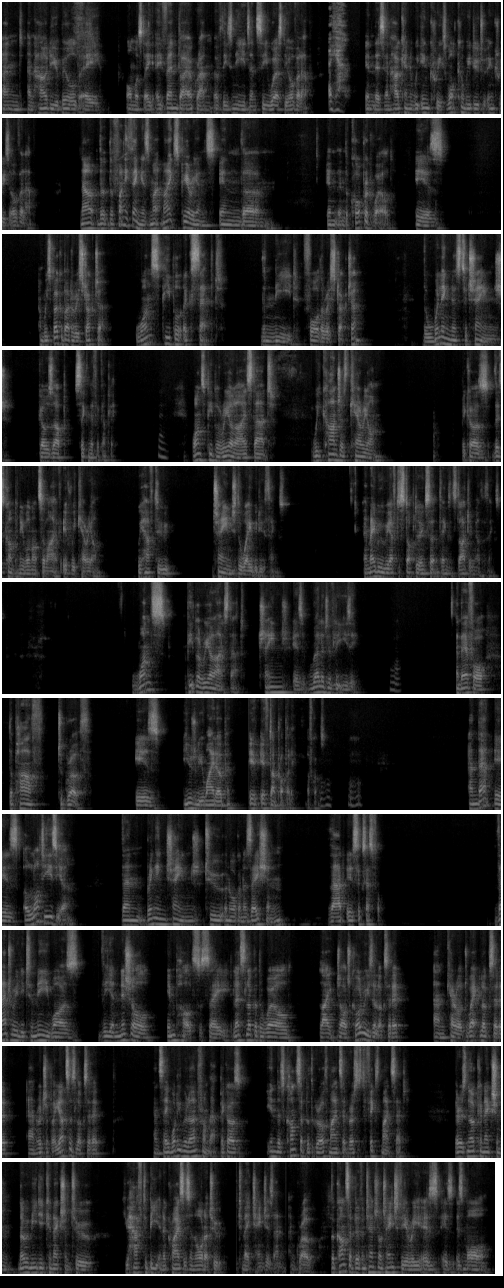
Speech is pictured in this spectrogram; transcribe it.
And and how do you build a almost a, a Venn diagram of these needs and see where's the overlap? Uh, yeah. In this and how can we increase? What can we do to increase overlap? Now the, the funny thing is my, my experience in the in, in the corporate world is and we spoke about a restructure once people accept the need for the restructure, the willingness to change goes up significantly. Mm. Once people realize that we can't just carry on because this company will not survive if we carry on, we have to change the way we do things. And maybe we have to stop doing certain things and start doing other things once people realize that, change is relatively easy. Mm. And therefore, the path to growth is usually wide open if, if done properly, of course. Mm-hmm. Mm-hmm. And that is a lot easier than bringing change to an organization that is successful. That really, to me, was the initial impulse to say, let's look at the world like George Kohlrieser looks at it, and Carol Dweck looks at it, and Richard Boyatzis looks at it, and say, what do we learn from that? Because in this concept of the growth mindset versus the fixed mindset, there is no connection, no immediate connection to you have to be in a crisis in order to, to make changes and, and grow. The concept of intentional change theory is, is, is more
